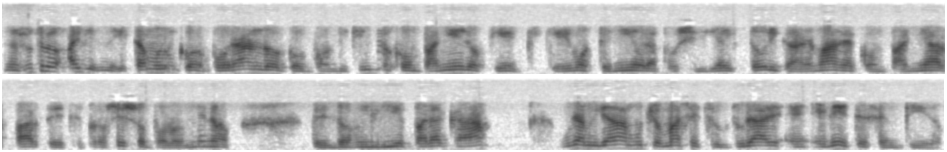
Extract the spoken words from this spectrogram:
nosotros hay, estamos incorporando con, con distintos compañeros que, que hemos tenido la posibilidad histórica, además de acompañar parte de este proceso, por lo menos del 2010 para acá, una mirada mucho más estructural en, este sentido.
